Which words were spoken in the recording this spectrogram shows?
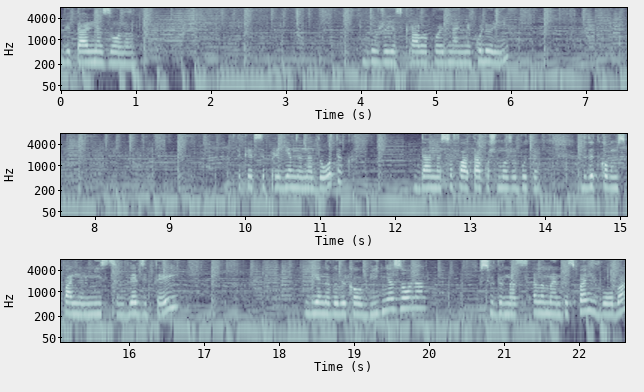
вітальна зона. Дуже яскраве поєднання кольорів. Таке все приємне на дотик. Дана софа також може бути додатковим спальним місцем для дітей. Є невелика обідня зона. Всюди в нас елементи спанч Боба.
